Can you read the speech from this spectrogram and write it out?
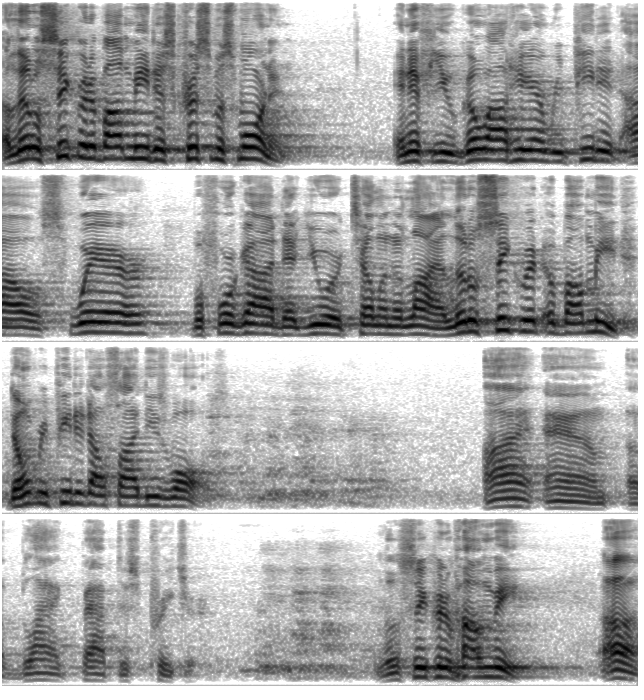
A little secret about me this Christmas morning. And if you go out here and repeat it, I'll swear before God that you are telling a lie. A little secret about me. Don't repeat it outside these walls. I am a black Baptist preacher. A little secret about me. Uh,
